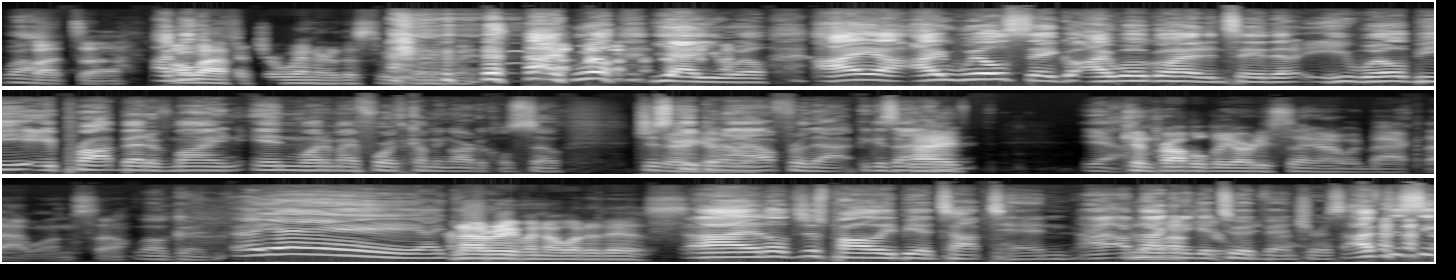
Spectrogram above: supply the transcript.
Well, but uh, I I'll mean- laugh at your winner this week anyway. I will. Yeah, you will. I uh, I will say go, I will go ahead and say that he will be a prop bet of mine in one of my forthcoming articles. So just There keep an go, eye yeah. out for that because I, I yeah. Can probably already say I would back that one. So Well, good. Uh, yay! I and I don't even know what it is. Uh, it'll just probably be a top ten. I, I'm not going to get too adventurous. I have to see.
